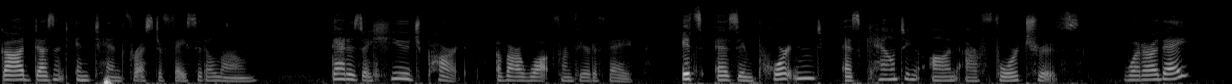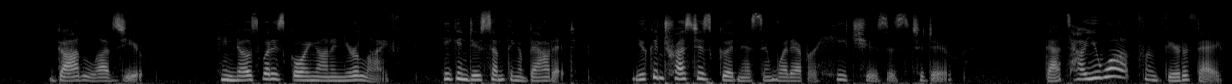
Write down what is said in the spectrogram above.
God doesn't intend for us to face it alone. That is a huge part of our walk from fear to faith. It's as important as counting on our four truths. What are they? God loves you. He knows what is going on in your life. He can do something about it. You can trust His goodness in whatever He chooses to do. That's how you walk from fear to faith.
